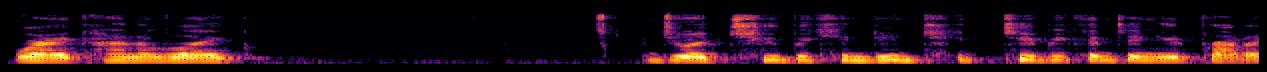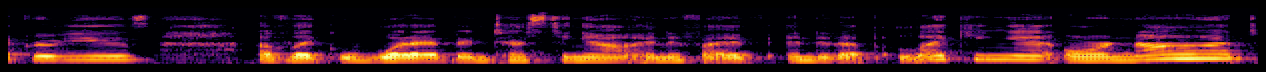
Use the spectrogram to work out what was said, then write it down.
where I kind of like do a to be continued to be continued product reviews of like what I've been testing out and if I've ended up liking it or not.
